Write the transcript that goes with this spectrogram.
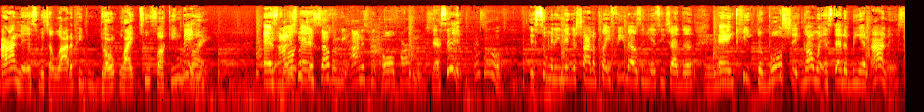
honest, which a lot of people don't like to fucking be. right As be honest with as yourself and be honest with all parties that's it. that's all There's too many niggas trying to play females against each other Mm-hmm. and keep the bullshit going instead of being honest.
